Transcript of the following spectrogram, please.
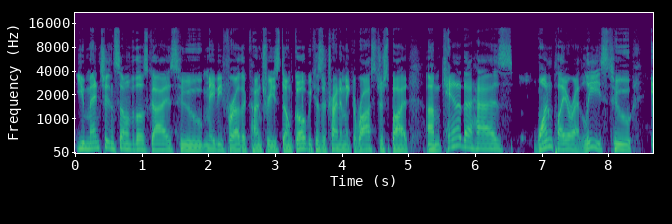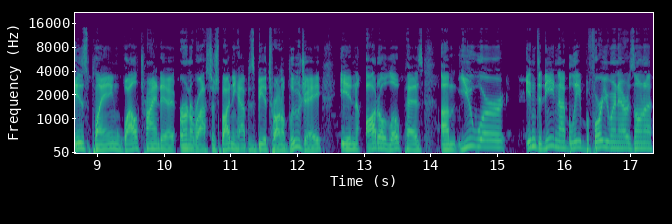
You mentioned some of those guys who maybe for other countries don't go because they're trying to make a roster spot. Um, Canada has one player at least who is playing while trying to earn a roster spot, and he happens to be a Toronto Blue Jay in Otto Lopez. Um, you were in Dunedin, I believe, before you were in Arizona,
